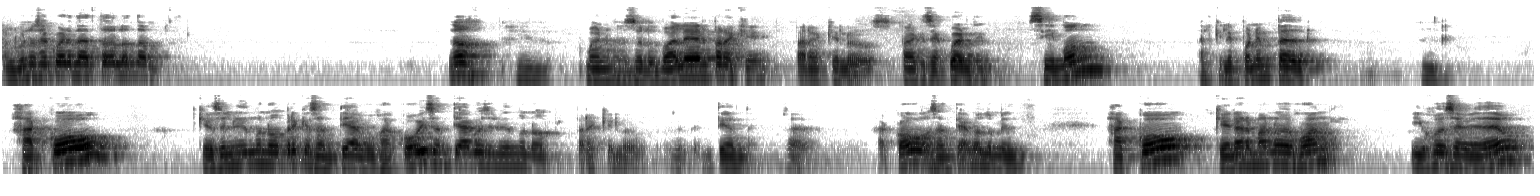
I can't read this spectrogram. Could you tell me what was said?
¿Alguno se acuerda de todos los nombres? No. Bueno, se los voy a leer para que, para que, los, para que se acuerden. Simón, al que le ponen Pedro. Jacobo, que es el mismo nombre que Santiago. Jacobo y Santiago es el mismo nombre, para que lo entiendan. O sea, Jacobo, Santiago es lo mismo. Jacobo, que era hermano de Juan, hijo de Zebedeo,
